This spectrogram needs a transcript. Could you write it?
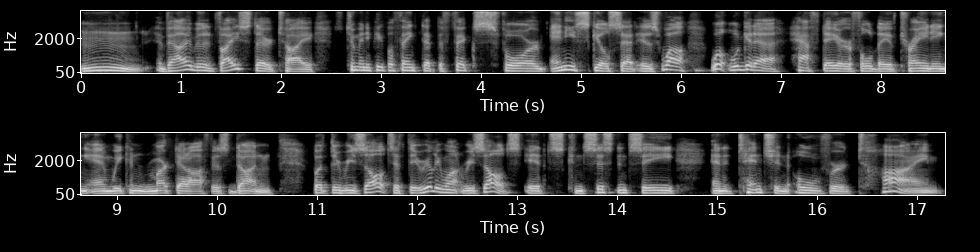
Mm, valuable advice there, Ty. Too many people think that the fix for any skill set is well, well, we'll get a half day or a full day of training and we can mark that off as done. But the results, if they really want results, it's consistency and attention over time,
